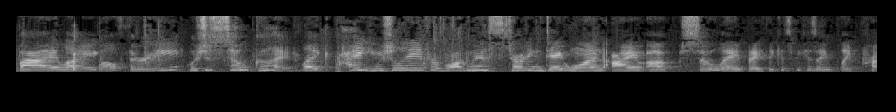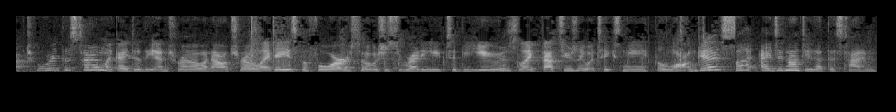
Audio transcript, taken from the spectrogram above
by like 12.30, which is so good. Like, I usually, for Vlogmas, starting day 1, I am up so late, but I think it's because I like prepped for it this time. Like, I did the intro and outro like days before, so it was just ready to be used. Like, that's usually what takes me the longest, but I did not do that this time,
